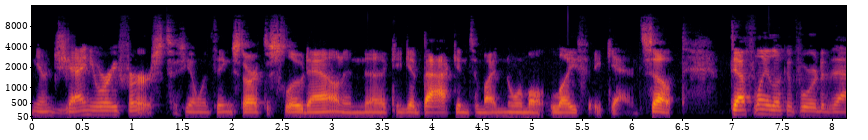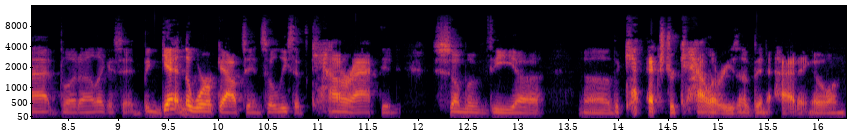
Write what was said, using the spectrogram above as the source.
you know January 1st, you know when things start to slow down and uh, can get back into my normal life again. So definitely looking forward to that. But uh, like I said, been getting the workouts in, so at least it's counteracted some of the uh, uh, the ca- extra calories I've been adding on,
